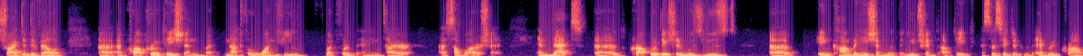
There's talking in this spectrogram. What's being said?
try to develop uh, a crop rotation, but not for one field, but for an entire uh, subwatershed. And that crop rotation was used in combination with the nutrient uptake associated with every crop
